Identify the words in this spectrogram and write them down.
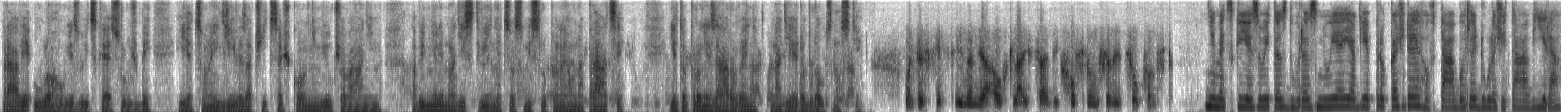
Právě úlohou jezuitské služby je co nejdříve začít se školním vyučováním, aby měli mladiství něco smysluplného na práci. Je to pro ně zároveň naděje do budoucnosti. Německý jezuita zdůrazňuje, jak je pro každého v táboře důležitá víra.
